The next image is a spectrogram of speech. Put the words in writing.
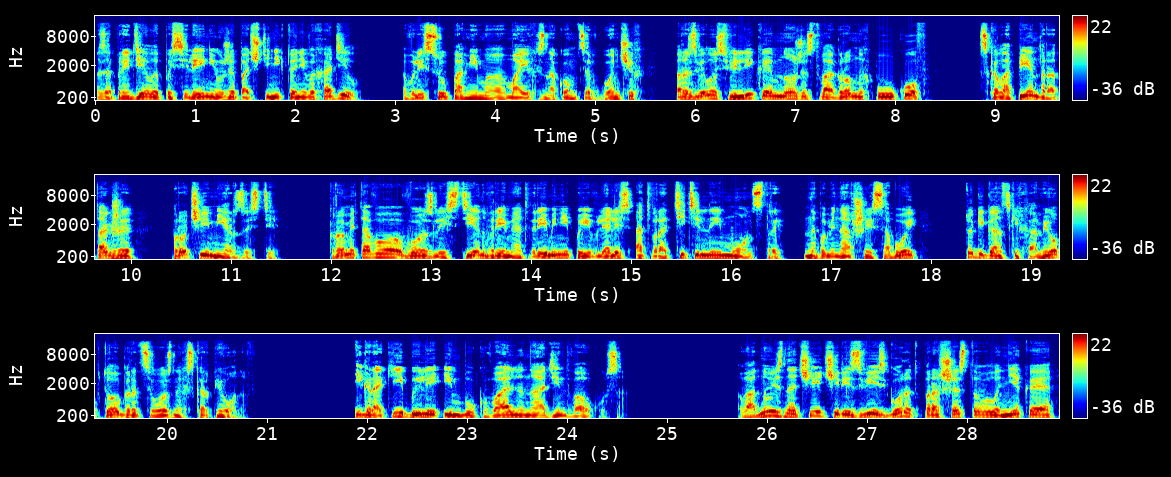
За пределы поселения уже почти никто не выходил. В лесу, помимо моих знакомцев-гончих, развелось великое множество огромных пауков, скалопендр, а также прочие мерзости. Кроме того, возле стен время от времени появлялись отвратительные монстры, напоминавшие собой то гигантских амеб, то грациозных скорпионов. Игроки были им буквально на один-два укуса. В одну из ночей через весь город прошествовала некая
